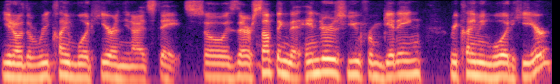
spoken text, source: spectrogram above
you know, the reclaimed wood here in the United States. So is there something that hinders you from getting reclaiming wood here?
